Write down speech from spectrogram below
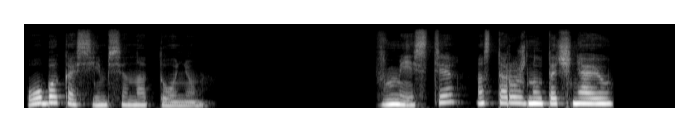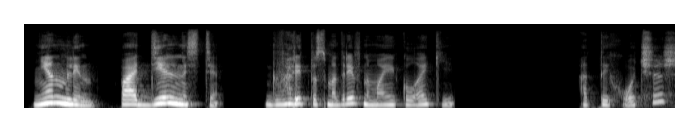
Оба косимся на Тоню. «Вместе?» – осторожно уточняю. «Нен, блин, по отдельности!» – говорит, посмотрев на мои кулаки. «А ты хочешь?»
